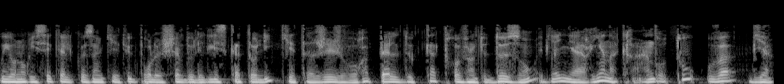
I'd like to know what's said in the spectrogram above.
Oui, on nourrissait quelques inquiétudes pour le chef de l'Église catholique qui est âgé, je vous rappelle, de 82 ans. Eh bien, il n'y a rien à craindre, tout va bien.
